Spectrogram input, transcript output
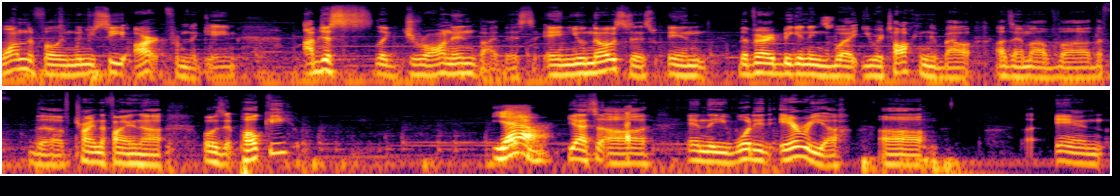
wonderful, and when you see art from the game, I'm just like drawn in by this. And you'll notice this in the very beginning, what you were talking about, Azem, of uh, the the trying to find uh, what was it, Poky? Yeah. Yes, uh, in the wooded area. Uh, and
